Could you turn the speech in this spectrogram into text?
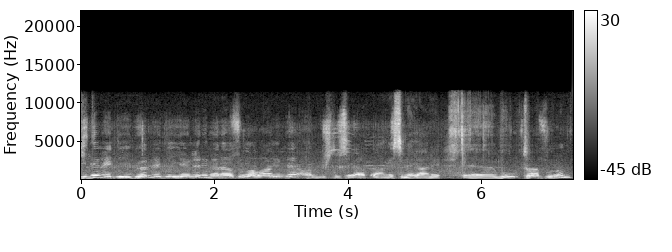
gidemediği, görmediği yerleri Menazul Avalim'den almıştır seyahatnamesine. Yani e, bu Trabzon'un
